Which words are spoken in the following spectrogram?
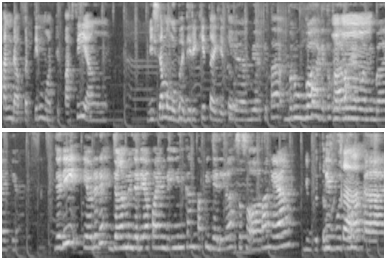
akan dapetin motivasi yang bisa mengubah diri kita gitu Iya, biar kita berubah gitu ke arah yang Mm-mm. lebih baik ya. Jadi ya udah deh, jangan menjadi apa yang diinginkan, tapi jadilah seseorang yang dibutuhkan, dibutuhkan.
